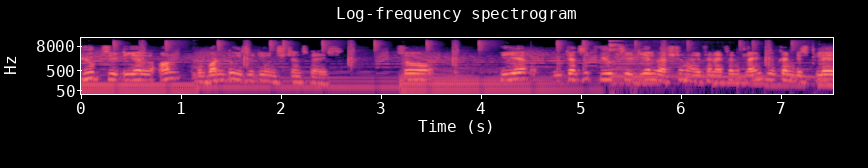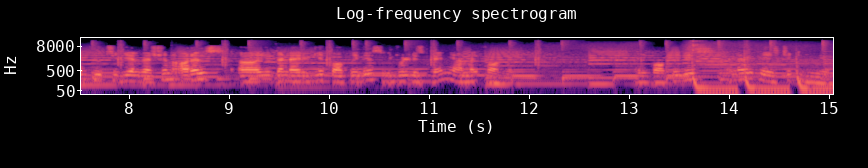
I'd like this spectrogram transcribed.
kubectl on ubuntu ec2 instance guys. So here you can see kubectl version hyphen hyphen client. You can display kubectl version or else uh, you can directly copy this. It will display in yaml format. I'll copy this and i will paste it here.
